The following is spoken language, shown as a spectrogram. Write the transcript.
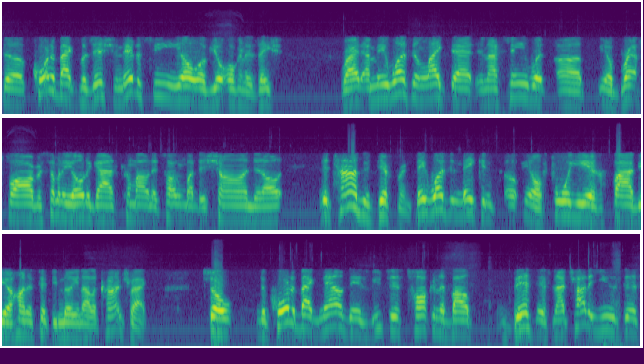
the quarterback position, they're the CEO of your organization, right? I mean, it wasn't like that. And I've seen what, uh, you know, Brett Favre and some of the older guys come out and they're talking about Deshaun and all. The times is different. They wasn't making, uh, you know, four years, five year, $150 million contract. So the quarterback nowadays, you're just talking about business. And I try to use this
